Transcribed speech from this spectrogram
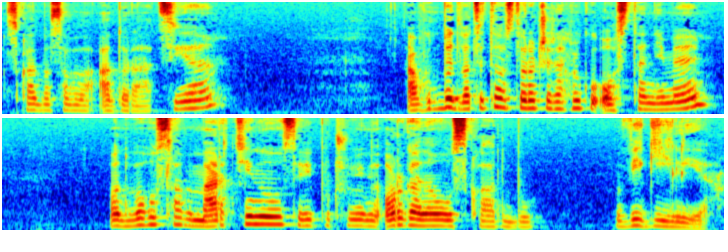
Skladba sa volá Adorácia. A v hudbe 20. storočia na chvíľku ostaneme. Od Bohuslava Martinu si vypočujeme organovú skladbu Vigília.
